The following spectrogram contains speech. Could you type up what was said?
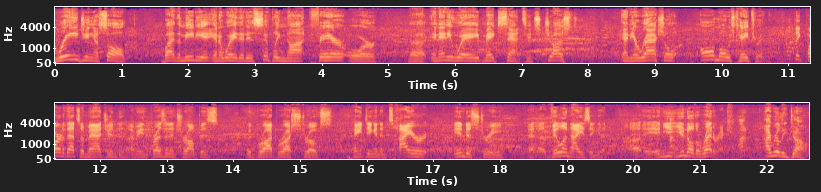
raging assault by the media in a way that is simply not fair or uh, in any way makes sense. It's just an irrational, almost hatred. I don't think part of that's imagined. I mean, President Trump is, with broad brush strokes, painting an entire industry, uh, uh, villainizing it. Uh, and you, you know the rhetoric. I, I really don't.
